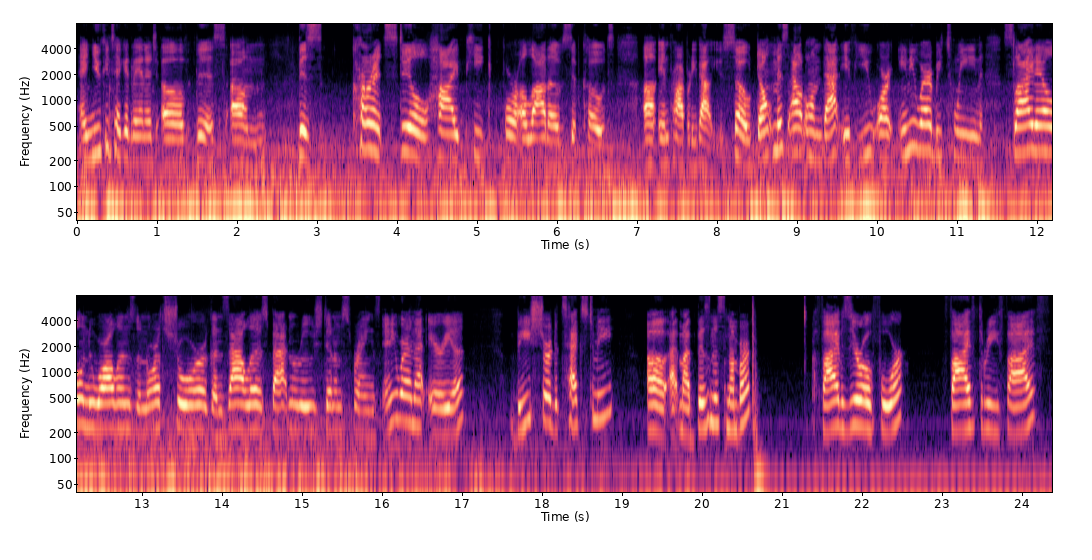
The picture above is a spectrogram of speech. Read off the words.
and you can take advantage of this um, this current still high peak for a lot of zip codes uh, in property values. So don't miss out on that. If you are anywhere between Slidell, New Orleans, the North Shore, Gonzales, Baton Rouge, Denham Springs, anywhere in that area, be sure to text me uh, at my business number 504 535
